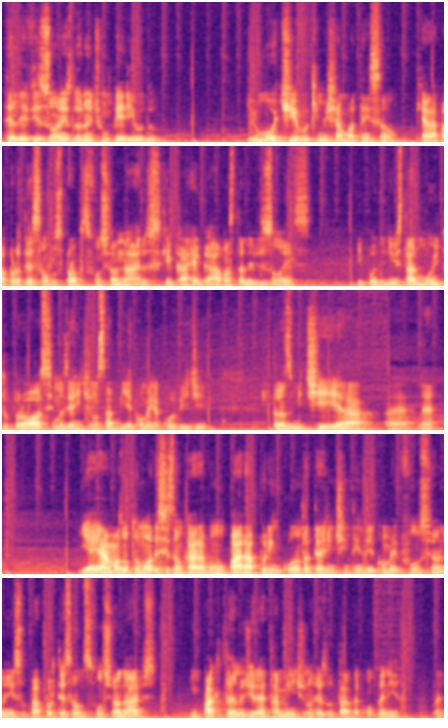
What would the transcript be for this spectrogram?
televisões durante um período. E o motivo que me chamou a atenção, que era para proteção dos próprios funcionários que carregavam as televisões e poderiam estar muito próximos e a gente não sabia como é que a Covid transmitia, é, né? E aí a Amazon tomou a decisão, cara, vamos parar por enquanto até a gente entender como é que funciona isso para proteção dos funcionários, impactando diretamente no resultado da companhia, né?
